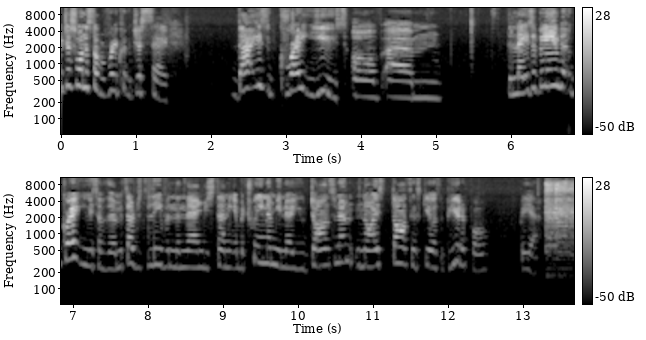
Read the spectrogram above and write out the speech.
I just want to stop very quick just say that is great use of um, the laser beams. Great use of them instead of just leaving them there and you standing in between them. You know, you dancing them. Nice dancing skills beautiful. But yeah.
